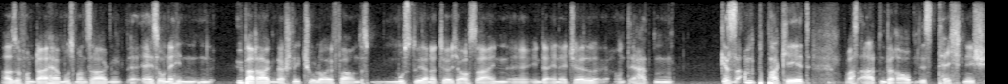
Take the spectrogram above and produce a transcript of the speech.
Also von daher muss man sagen, er ist ohnehin ein überragender Schlittschuhläufer und das musst du ja natürlich auch sein äh, in der NHL und er hat ein Gesamtpaket, was atemberaubend ist, technisch,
